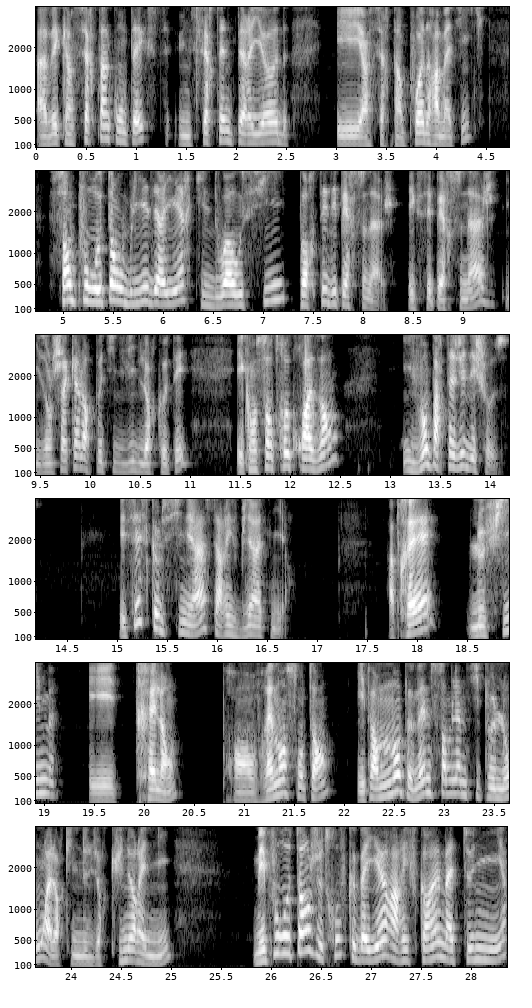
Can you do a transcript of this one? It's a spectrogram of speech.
avec un certain contexte, une certaine période et un certain poids dramatique, sans pour autant oublier derrière qu'il doit aussi porter des personnages. Et que ces personnages, ils ont chacun leur petite vie de leur côté, et qu'en s'entrecroisant, ils vont partager des choses. Et c'est ce que le cinéaste arrive bien à tenir. Après, le film est très lent, prend vraiment son temps, et par moments peut même sembler un petit peu long alors qu'il ne dure qu'une heure et demie, mais pour autant, je trouve que Bayer arrive quand même à tenir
